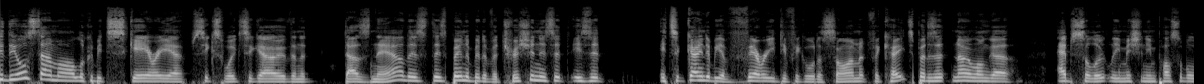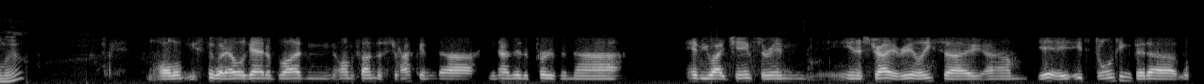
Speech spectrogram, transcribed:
Did the All Star Mile look a bit scarier six weeks ago than it does now? There's there's been a bit of attrition. Is it is it it's going to be a very difficult assignment for Keats, but is it no longer absolutely mission impossible now? Oh, look, you've still got alligator blood, and I'm thunderstruck, and uh, you know they're the proven uh, heavyweight champs are in in Australia, really. So um, yeah, it's daunting, but uh, look,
